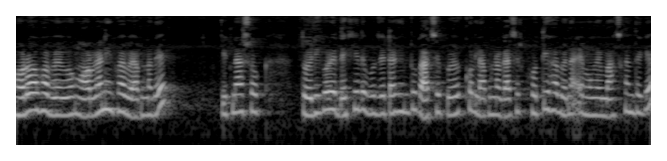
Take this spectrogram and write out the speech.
ঘরোয়াভাবে এবং অর্গানিকভাবে আপনাদের কীটনাশক তৈরি করে দেখিয়ে দেবো, যেটা কিন্তু গাছে প্রয়োগ করলে আপনার গাছের ক্ষতি হবে না এবং এই মাঝখান থেকে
